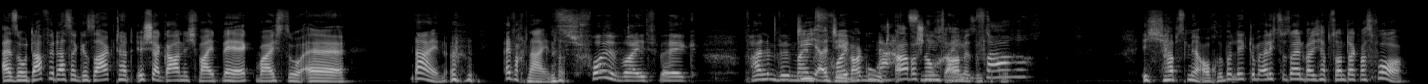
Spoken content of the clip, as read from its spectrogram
Also dafür, dass er gesagt hat, ist ja gar nicht weit weg, war ich so, äh, nein. Einfach nein. Das ist voll weit weg. Vor allem will mein Die Idee Freund war gut, aber noch Schneens Arme sind zu heimfahren. Ich hab's mir auch überlegt, um ehrlich zu sein, weil ich hab Sonntag was vor.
